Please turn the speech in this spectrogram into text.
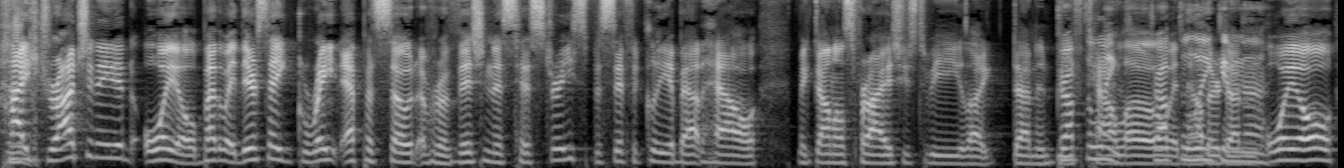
Okay. Hydrogenated oil. By the way, there's a great episode of revisionist history specifically about how McDonald's fries used to be like done in Drop beef tallow and now they're done in the- oil.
